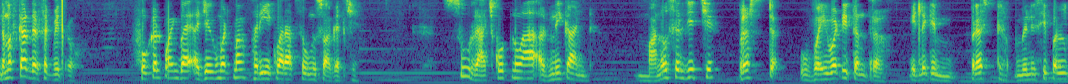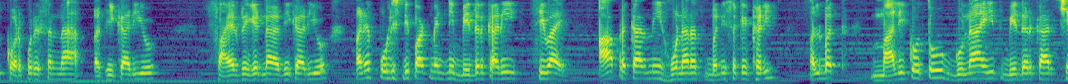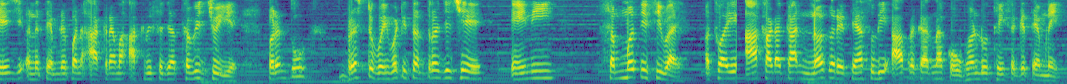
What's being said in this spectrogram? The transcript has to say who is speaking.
Speaker 1: નમસ્કાર દર્શક મિત્રો. ફોકલ પોઈન્ટ બાય અજય ઉમટમાં ફરી એકવાર આપ સૌનું સ્વાગત છે. શું રાજકોટનો આ અગ્નિકાંડ માનવસર્જિત છે? ભ્રષ્ટ વહીવટી તંત્ર, એટલે કે ભ્રષ્ટ મ્યુનિસિપલ કોર્પોરેશનના અધિકારીઓ, ફાયર બ્રિગેડના અધિકારીઓ અને પોલીસ ડિપાર્ટમેન્ટની બેદરકારી સિવાય આ પ્રકારની હોનારત બની શકે ખરી? અલબત્ત માલિકો તો ગુનાહિત, બેદરકાર છે જ અને તેમને પણ આકરામાં આકરી સજા થવી જ જોઈએ. પરંતુ ભ્રષ્ટ વહીવટી તંત્ર જે છે, એની સંમતિ સિવાય અથવા એ આંખ આડા કાન ન કરે, ત્યાં સુધી આ પ્રકારના કૌભાંડો થઈ શકે તેમ નહીં.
